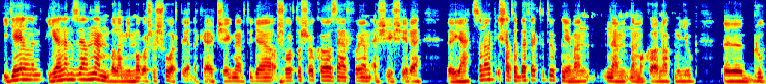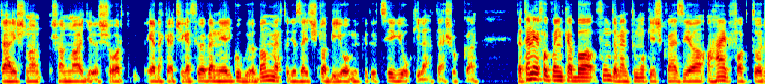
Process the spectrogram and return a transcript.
így jellem, jellemzően nem valami magas a sort érdekeltség, mert ugye a sortosok az árfolyam esésére játszanak, és hát a befektetők nyilván nem, nem akarnak mondjuk brutálisan nagy sort érdekeltséget fölvenni egy Google-ban, mert hogy ez egy stabil, jól működő cég jó kilátásokkal. Tehát ennél fogva inkább a fundamentumok és kvázi a, a hype faktor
